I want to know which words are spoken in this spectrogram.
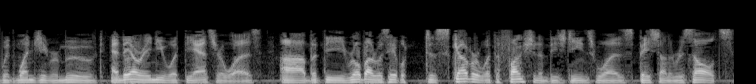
with one gene removed, and they already knew what the answer was. Uh, but the robot was able to discover what the function of these genes was based on the results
